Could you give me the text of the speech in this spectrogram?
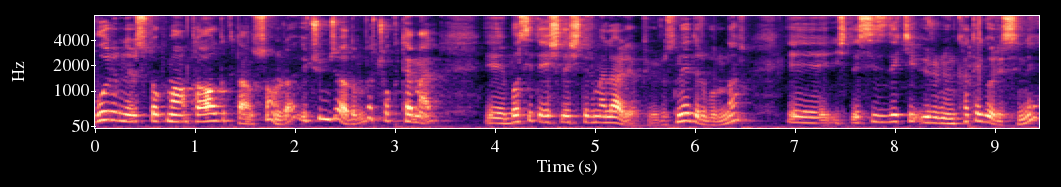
bu ürünleri Stockmount'a aldıktan sonra üçüncü adımda çok temel e, basit eşleştirmeler yapıyoruz. Nedir bunlar? E, işte sizdeki ürünün kategorisini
